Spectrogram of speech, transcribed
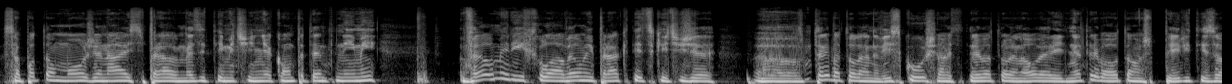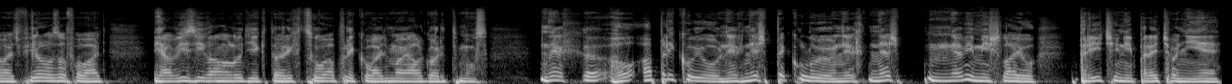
sa potom môže nájsť práve medzi tými činne kompetentnými veľmi rýchlo a veľmi prakticky, čiže Uh, treba to len vyskúšať, treba to len overiť, netreba o tom špiritizovať, filozofovať. Ja vyzývam ľudí, ktorí chcú aplikovať môj algoritmus. Nech uh, ho aplikujú, nech nešpekulujú, nech neš, nevymýšľajú príčiny, prečo nie.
